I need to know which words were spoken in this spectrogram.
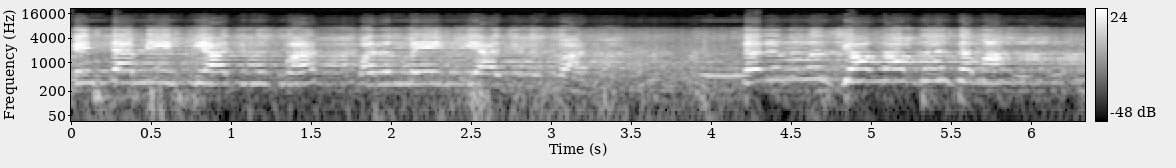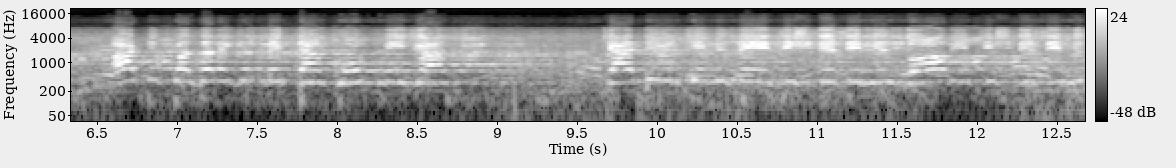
beslenmeye ihtiyacımız var, barınmaya ihtiyacımız var. Tarımımız canlandığı zaman artık pazara gitmekten korkmayacağız. Kendi ülkemizde yetiştirdiğimiz, doğal yetiştirdiğimiz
